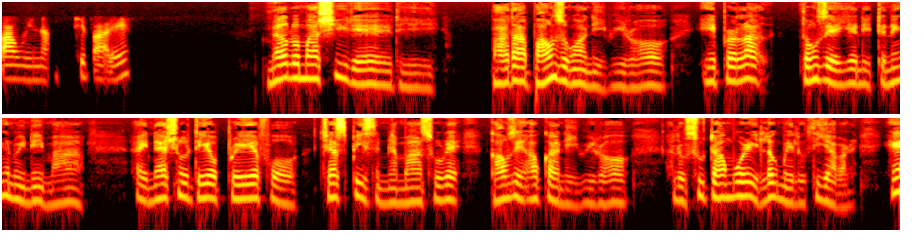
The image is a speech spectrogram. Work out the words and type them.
ပါဝင်တာဖြစ်ပါတယ် Melbourne မှာရှိတဲ့ဒီ ဘာသာဘောင်းဆောင်ကနေပြီးတော့ April 30ရက်နေ့တနင်္ဂနွေနေ့မှာအဲ National Day of Prayer for Just Peace မြန်မာဆိုတဲ့ခေါင်းစဉ်အောက်ကနေပြီးတော့အဲ့လိုဆူတောင်းပွဲတွေလုပ်မယ်လို့သိရပါတယ်။အဲ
